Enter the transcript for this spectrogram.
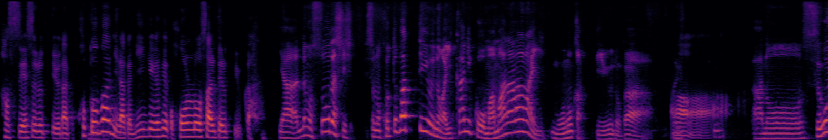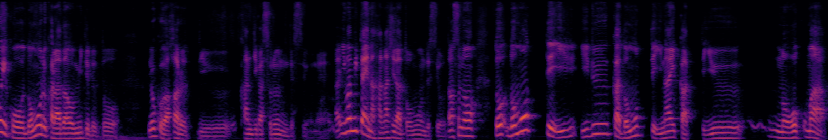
発生するっていうなんか言葉になんか人間が結構翻弄されてるっていうか。いやでもそうだしその言葉っていうのがいかにこうままならないものかっていうのがああのすごいこうどもる体を見てるとよくわかるっていう感じがするんですよね。今みたいな話だと思うんですよ。だそのどどもっているかどもっていないかっていうのをま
